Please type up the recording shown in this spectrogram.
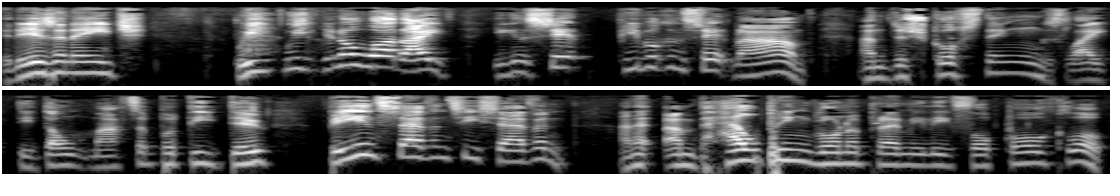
It is an age. We, we, you know what? Right? You can sit. People can sit round and discuss things like they don't matter, but they do. Being seventy-seven and and helping run a Premier League football club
